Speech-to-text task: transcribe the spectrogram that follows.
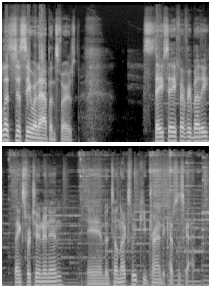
Let's just see what happens first. Stay safe, everybody. Thanks for tuning in. And until next week, keep trying to catch the sky.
